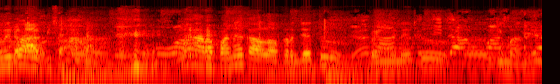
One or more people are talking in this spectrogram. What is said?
Udah kehabisan ah, emang harapannya kalau kerja tuh pengennya tuh eh, gimana sih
